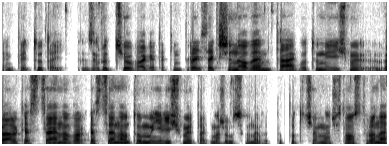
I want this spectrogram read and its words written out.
jakby tutaj zwróćcie uwagę, takim price tak, bo tu mieliśmy walkę z ceną, walkę z ceną, tu mieliśmy, tak, możemy sobie nawet to podciągnąć w tą stronę,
